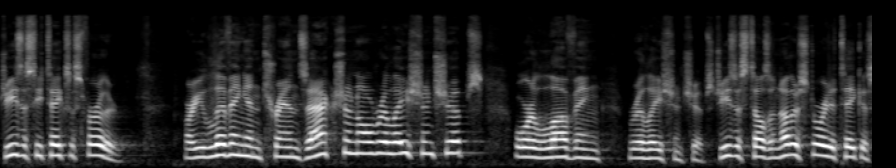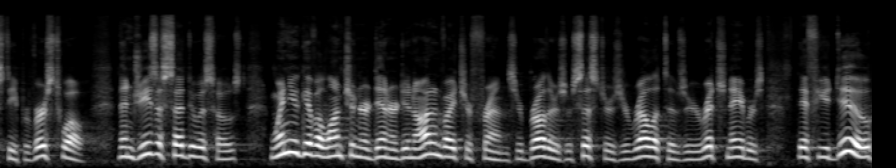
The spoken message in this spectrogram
Jesus, He takes us further. Are you living in transactional relationships or loving relationships. Jesus tells another story to take us deeper. Verse 12 Then Jesus said to his host, When you give a luncheon or dinner, do not invite your friends, your brothers or sisters, your relatives, or your rich neighbors. If you do,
